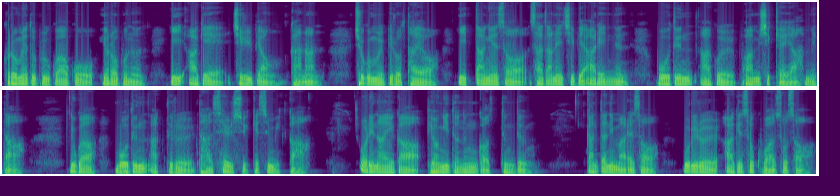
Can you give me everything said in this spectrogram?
그럼에도 불구하고 여러분은 이 악의 질병, 가난, 죽음을 비롯하여 이 땅에서 사단의 지배 아래 있는 모든 악을 포함시켜야 합니다. 누가 모든 악들을 다 셀 수 있겠습니까? 어린아이가 병이 드는 것 등등. 간단히 말해서 우리를 악에서 구하소서.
